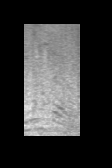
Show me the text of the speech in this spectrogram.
Soon fall.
